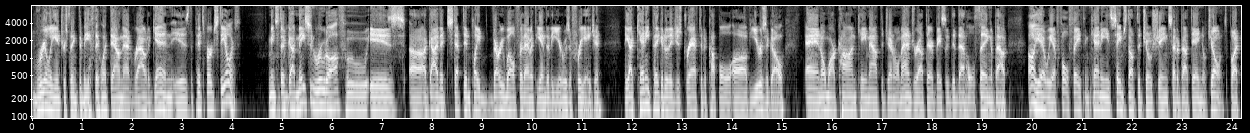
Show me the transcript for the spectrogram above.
really interesting to me if they went down that route again is the Pittsburgh Steelers. I mean, so they've got Mason Rudolph, who is uh, a guy that stepped in, played very well for them at the end of the year, who's a free agent. They got Kenny Pickett, who they just drafted a couple of years ago, and Omar Khan came out, the general manager out there, basically did that whole thing about, oh yeah, we have full faith in Kenny. Same stuff that Joe Schoen said about Daniel Jones, but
